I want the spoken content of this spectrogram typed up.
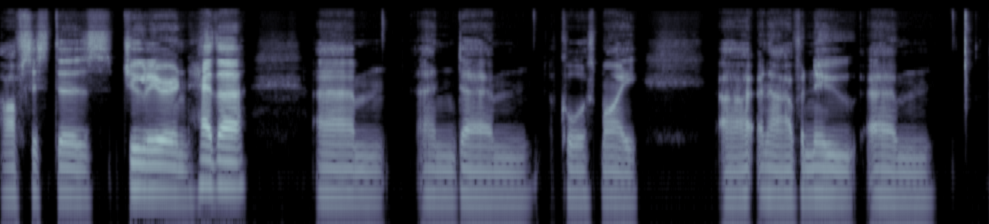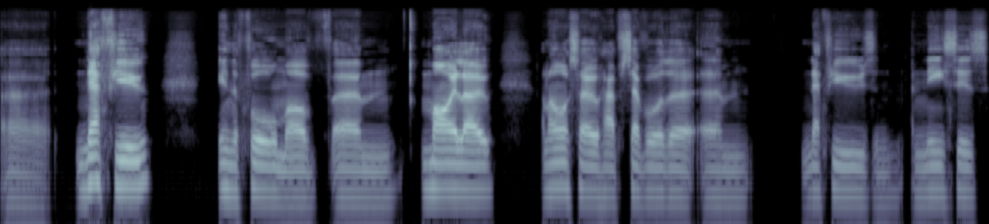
half sisters Julia and Heather, um, and um, of course my uh, and I have a new um, uh, nephew in the form of um, Milo, and I also have several other um, nephews and, and nieces.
